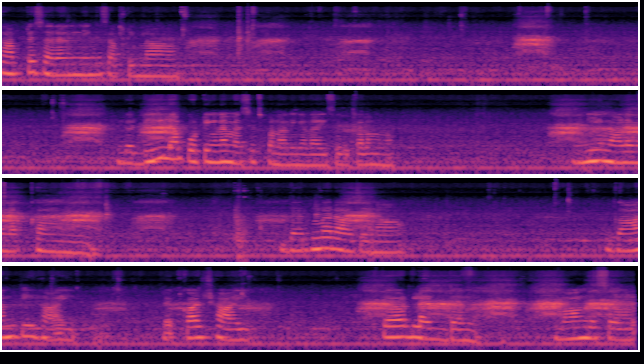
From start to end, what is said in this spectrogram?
சாப்பிட்டு சரண் நீங்க சாப்பிட்டீங்களா? இந்த டீலாம் போட்டிங்கன்னா மெசேஜ் பண்ணாதீங்க தயவு செய்து கிளம்பணும். இனிய மாலை வணக்கம். தர்மராஜனா? Gandhi hi record hi third like then வாங்க சார்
